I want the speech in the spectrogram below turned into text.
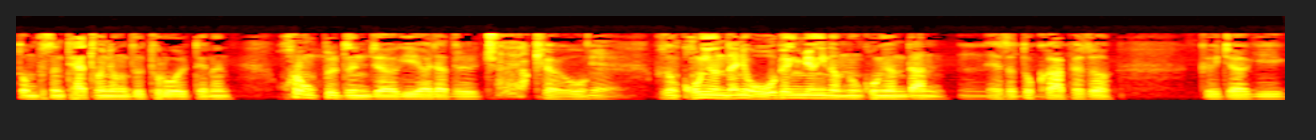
또 무슨 대통령도 들어올 때는 호롱불 든 저기 여자들 쭉 하고 네. 무슨 공연단이 500명이 넘는 공연단에서 또그 앞에서 그 저기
